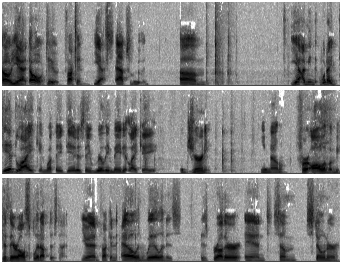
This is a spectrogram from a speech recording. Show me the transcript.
Oh yeah. Oh dude, fucking yes, absolutely. Um, yeah, I mean, what I did like in what they did is they really made it like a a journey, you know, for all of them because they were all split up this time. You had fucking El and Will and his his brother and some stoner.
